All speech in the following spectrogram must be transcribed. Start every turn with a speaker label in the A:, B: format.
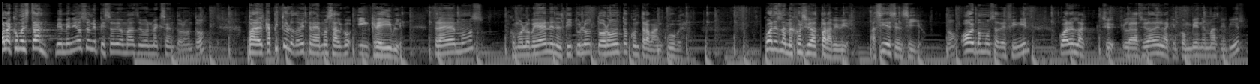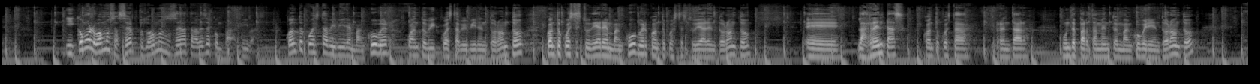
A: Hola, ¿cómo están? Bienvenidos a un episodio más de Un Mex en Toronto. Para el capítulo de hoy traemos algo increíble. Traemos, como lo vean en el título, Toronto contra Vancouver. ¿Cuál es la mejor ciudad para vivir? Así de sencillo. ¿no? Hoy vamos a definir cuál es la, la ciudad en la que conviene más vivir. ¿Y cómo lo vamos a hacer? Pues lo vamos a hacer a través de comparativas. ¿Cuánto cuesta vivir en Vancouver? ¿Cuánto cuesta vivir en Toronto? ¿Cuánto cuesta estudiar en Vancouver? ¿Cuánto cuesta estudiar en Toronto? Eh, las rentas, cuánto cuesta rentar un departamento en Vancouver y en Toronto,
